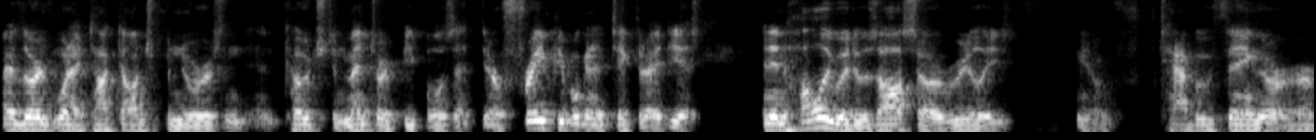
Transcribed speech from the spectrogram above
I learned when I talked to entrepreneurs and, and coached and mentored people is that they're afraid people are going to take their ideas. And in Hollywood, it was also a really you know taboo thing or,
